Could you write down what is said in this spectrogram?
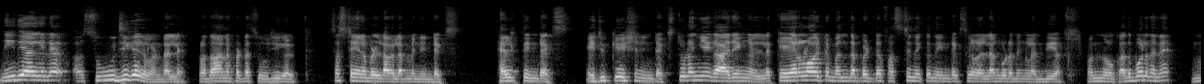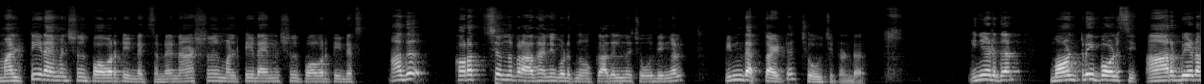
നീതി ആയോഗിന്റെ സൂചികകളുണ്ട് അല്ലേ? പ്രധാനപ്പെട്ട സൂചികൾ. Sustainable development index health index education index തുടങ്ങിയ കാര്യങ്ങളിൽ കേരളമായിട്ട് ബന്ധപ്പെട്ട് ഫസ്റ്റ് നിൽക്കുന്ന ഇൻഡെക്സുകളെല്ലാം കൂടെ നിങ്ങൾ എന്ത് ചെയ്യുക? ഒന്ന് നോക്കുക അതുപോലെ തന്നെ മൾട്ടി ഡയമെൻഷണൽ പോവർട്ടി ഇൻഡെക്സ് ഉണ്ട്. National multi dimensional poverty index അത് കുറച്ചൊന്ന് പ്രാധാന്യം കൊടുത്ത് നോക്കുക. അതിൽ നിന്ന് ചോദ്യങ്ങൾ ഇൻഡെപ്ത് ആയിട്ട് ചോദിച്ചിട്ടുണ്ട്. ഇനി അടുത്ത മോണിറ്ററി പോളിസി ആർ ബിയുടെ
